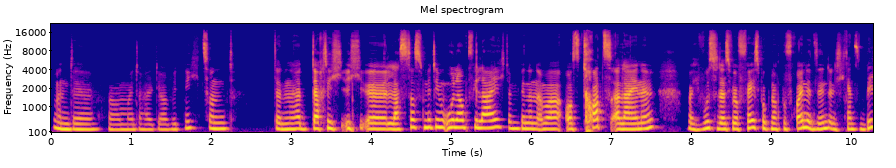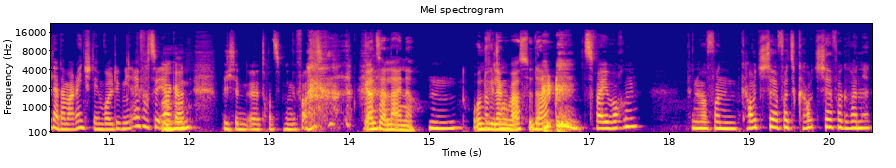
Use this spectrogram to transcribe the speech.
Und äh, meinte halt, ja, wird nichts. Und dann hat, dachte ich, ich äh, lasse das mit dem Urlaub vielleicht und bin dann aber aus Trotz alleine, weil ich wusste, dass wir auf Facebook noch befreundet sind und ich die ganzen Bilder da mal reinstellen wollte, um ihn einfach zu ärgern, mhm. bin ich dann äh, trotzdem hingefahren. Ganz alleine. Mhm. Und wie lange warst du da? Zwei Wochen. Bin immer von Couchsurfer zu Couchsurfer gewandert.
